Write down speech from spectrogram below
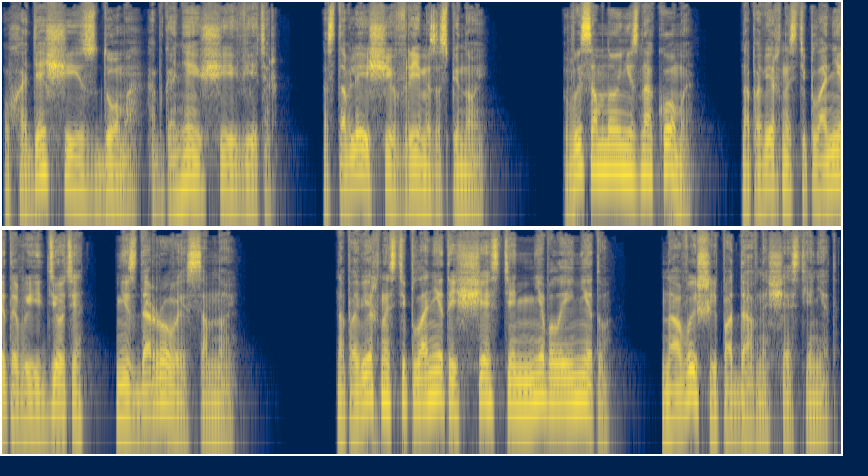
Уходящие из дома, обгоняющие ветер, оставляющие время за спиной. Вы со мной не знакомы. На поверхности планеты вы идете, не здороваясь со мной. На поверхности планеты счастья не было и нету. На высшей подавно счастья нет.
